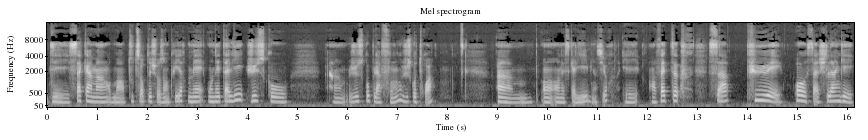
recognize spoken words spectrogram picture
des sacs à main, toutes sortes de choses en cuir. Mais on est allé jusqu'au euh, plafond, jusqu'au toit, en escalier bien sûr. Et en fait, ça puer, oh, ça schlinguait.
